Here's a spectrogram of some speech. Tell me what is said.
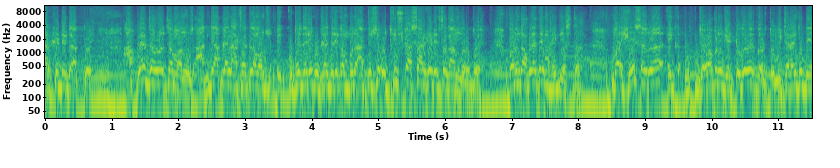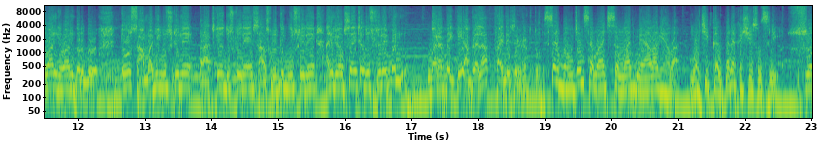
आर्किटेक्ट लागतोय. आपल्या जवळचा माणूस अगदी आपल्या नात्यातला माणूस कुठेतरी कुठल्या तरी कंपनी अतिशय उत्कृष्ट असं आर्किटेक्टचं काम करतोय. परंतु आपल्याला ते माहीत नसतं. मग हे सगळं एक जेव्हा आपण गेट टुगेदर करतो विचारांची देवाणघेवाण करतो तो सामाजिक दृष्टीने राजकीय दृष्टीने सांस्कृतिक दृष्टीने आणि व्यवसायाच्या दृष्टीने पण बऱ्यापैकी आपल्याला फायदेशीर ठरतो. सर बहुजन समाज संवाद मेळावा घ्यावा याची कल्पना कशी सुचली? So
